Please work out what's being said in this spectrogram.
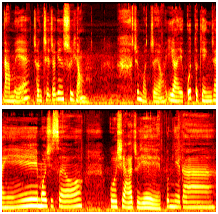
나무의 전체적인 수형 아주 멋져요. 이 아이 꽃도 굉장히 멋있어요. 꽃이 아주 예쁩니다.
